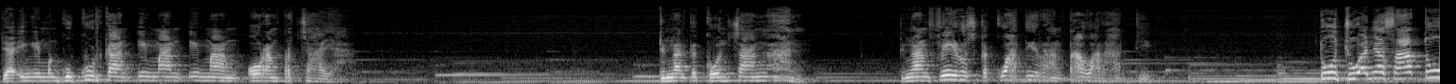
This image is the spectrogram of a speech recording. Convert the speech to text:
Dia ingin menggugurkan iman-iman orang percaya. Dengan kegoncangan, dengan virus kekhawatiran, tawar hati. Tujuannya satu,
